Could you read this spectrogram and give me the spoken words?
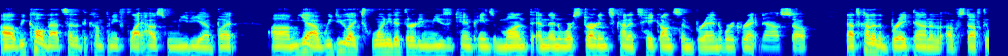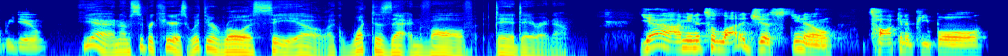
uh, we call that side of the company Flighthouse Media, but um, yeah, we do like 20 to 30 music campaigns a month, and then we're starting to kind of take on some brand work right now. So that's kind of the breakdown of, of stuff that we do. Yeah, and I'm super curious with your role as CEO, like what does that involve day to day right now? Yeah, I mean, it's a lot of just, you know, talking to people,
